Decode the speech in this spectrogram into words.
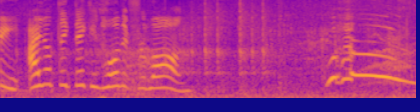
Hurry! I don't think they can hold it for long. Woohoo!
